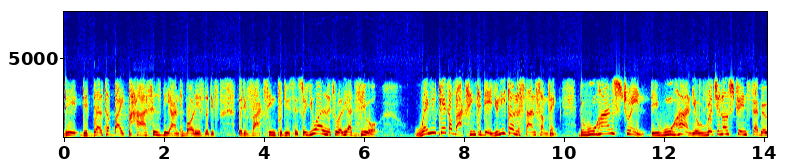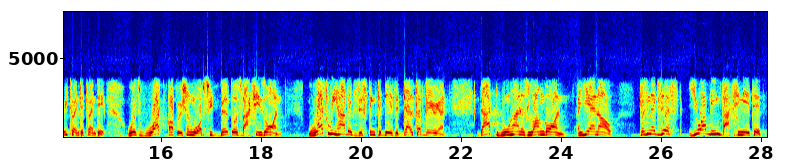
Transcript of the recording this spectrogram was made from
The, the Delta bypasses the antibodies that the, that the vaccine produces. So you are literally at zero. When you take a vaccine today, you need to understand something. The Wuhan strain, the Wuhan, the original strain, February 2020, was what Operation Warp Speed built those vaccines on. What we have existing today is a Delta variant. That Wuhan is long gone, a year now. Doesn't exist. You are being vaccinated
